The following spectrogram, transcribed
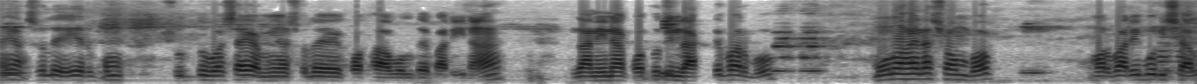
আমি আসলে এরকম শুদ্ধ ভাষায় আমি আসলে কথা বলতে পারি না। জানি না কতদিন রাখতে পারব। মনে হয় না সম্ভব। আমার বাড়ি বরিশাল।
